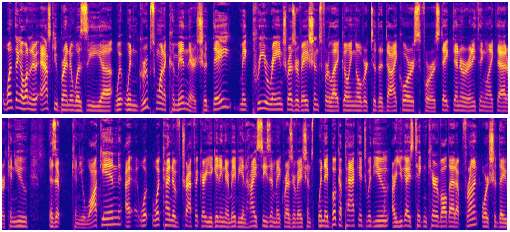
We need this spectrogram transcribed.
One thing I wanted to ask you, Brendan, was the uh, w- when groups want to come in there, should they make pre-arranged reservations for like going over to the Dye course for a steak dinner or anything like that, or can you? Is it can you walk in? I, what what kind of traffic are you getting there? Maybe in high season, make reservations. When they book a package with you, are you guys taking care of all that up front, or should they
